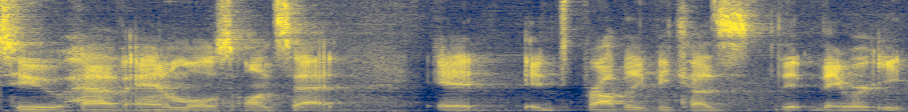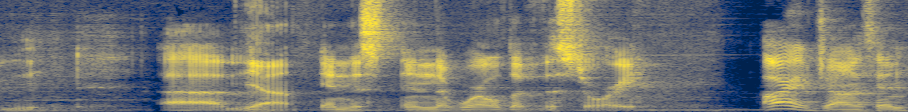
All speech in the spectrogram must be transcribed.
to have animals on set. It it's probably because they, they were eaten. Um, Yeah. In this in the world of the story. All right, Jonathan.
